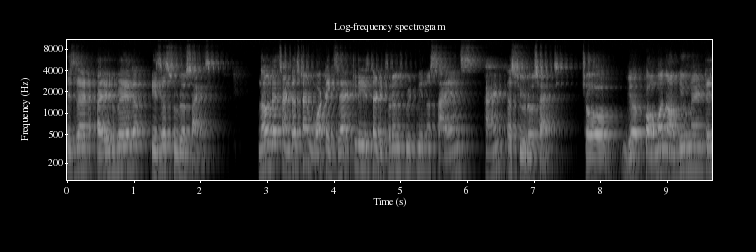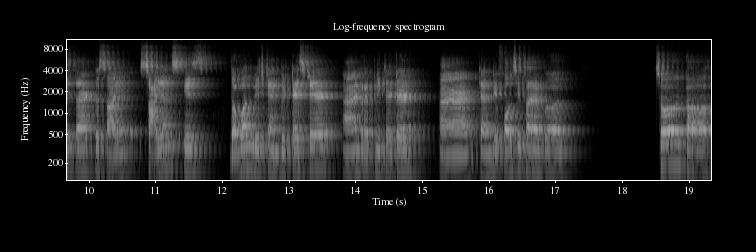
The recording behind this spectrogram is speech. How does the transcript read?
is that Ayurveda is a pseudoscience. Now let's understand what exactly is the difference between a science and a pseudoscience. So your common argument is that the sci- science is the one which can be tested and replicated and can be falsifiable. So, uh,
